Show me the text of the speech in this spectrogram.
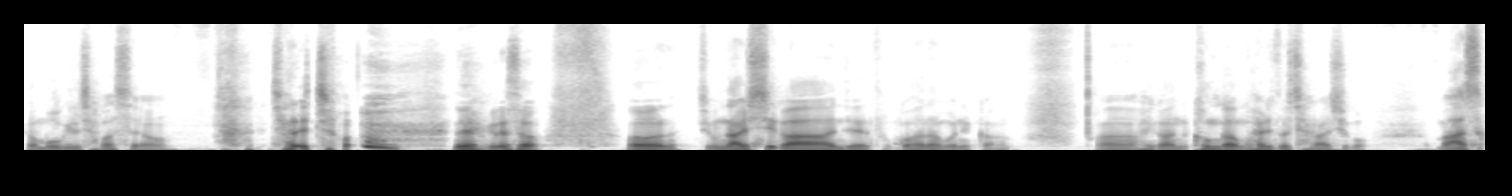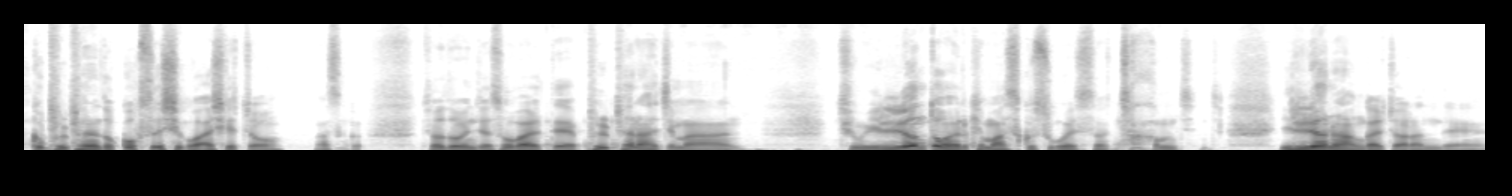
제가 모기를 잡았어요. 잘했죠. 네, 그래서 어 지금 날씨가 이제 덥고 하다 보니까 아, 하여간 건강 관리도 잘 하시고 마스크 불편해도 꼭 쓰시고 아시겠죠? 마스크. 저도 이제 수업할 때 불편하지만 지금 1년 동안 이렇게 마스크 쓰고 있어. 참 진짜 1년은 안 갈 줄 알았는데.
